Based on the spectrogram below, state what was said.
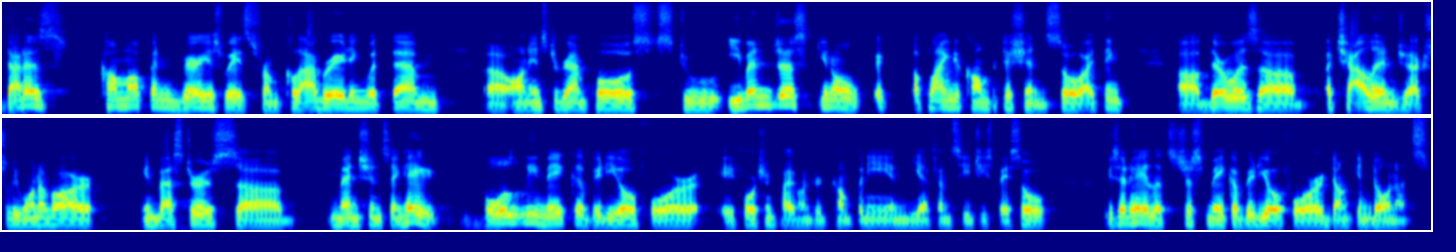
That has come up in various ways, from collaborating with them uh, on Instagram posts to even just you know applying to competitions. So I think uh, there was a, a challenge. Actually, one of our investors uh, mentioned saying, "Hey, boldly make a video for a Fortune 500 company in the FMCG space." So we said, "Hey, let's just make a video for Dunkin' Donuts."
